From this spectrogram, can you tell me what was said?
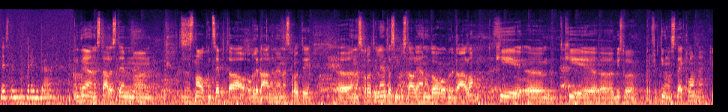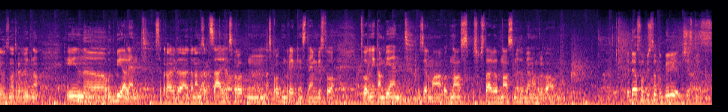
desnem bregu Brave. Ideja je nastala s tem, z zasnovo koncepta ogledala. Ne. Nasproti, nasproti lenta smo postavili eno dolgo ogledalo, ki, ki je v bistvu reflektivno steklo, ne, ki je od znotraj vidno in uh, odbija lent, se pravi, da, da nam zrcali nasproten, nasproten breg in s tem v bistvu tvori nek ambient oziroma odnos, vzpostavi odnos med obema bregovama. Idejo smo v bistvu dobili čisto iz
